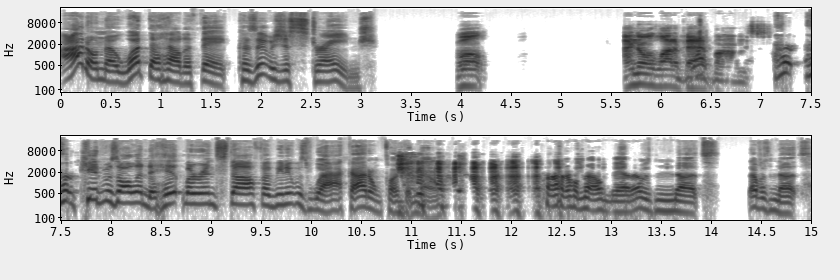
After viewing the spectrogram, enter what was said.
I don't know what the hell to think because it was just strange. Well, I know a lot of bad Like- moms. Her her kid was all into Hitler and stuff. I mean, it was whack. I don't fucking know. I don't know, man. That was nuts. That was nuts.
